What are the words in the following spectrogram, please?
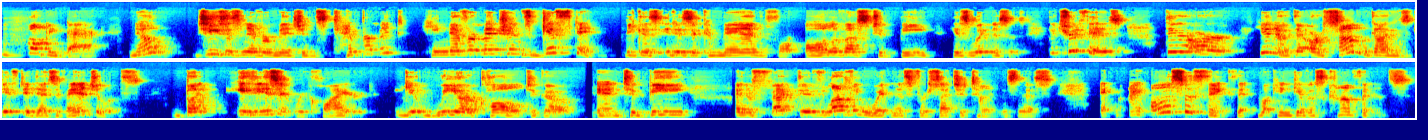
I'll be back. No, Jesus never mentions temperament, he never mentions gifting because it is a command for all of us to be his witnesses. The truth is, there are, you know, there are some God has gifted as evangelists, but it isn't required. Yet We are called to go and to be an effective, loving witness for such a time as this. I also think that what can give us confidence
